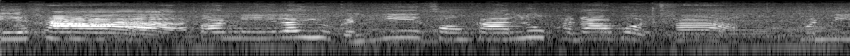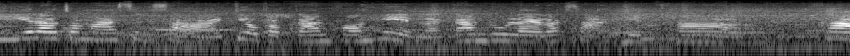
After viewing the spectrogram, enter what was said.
ดีค่ะ ตอนนี้เราอยู่กันที่โครงการลูกพระดาบทค่ะ วันนี้เราจะมาศึกษาเกี่ยวกับการเพาะเห็ดและการดูแลรักษาเห็ดค่ะ ค่ะ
